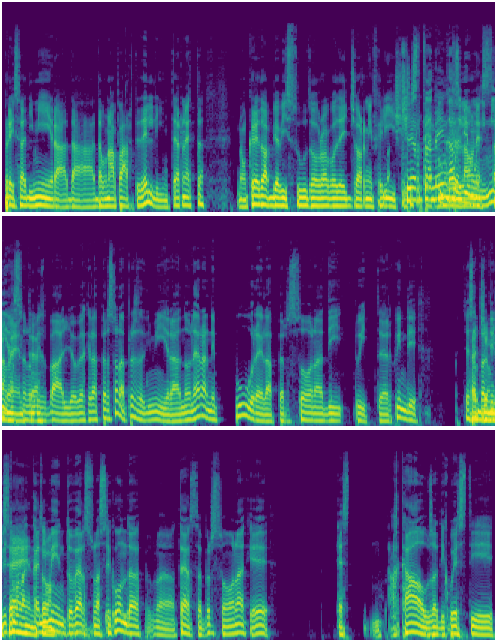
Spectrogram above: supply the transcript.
presa di mira da, da una parte dell'internet. Non credo abbia vissuto proprio dei giorni felici. Ma certamente- un caso di omonimia se non onestamente. mi sbaglio perché la persona presa di mira non era neppure la persona di Twitter quindi c'è stato Peggio mi addirittura un accanimento verso una seconda una terza persona che è a causa di questi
